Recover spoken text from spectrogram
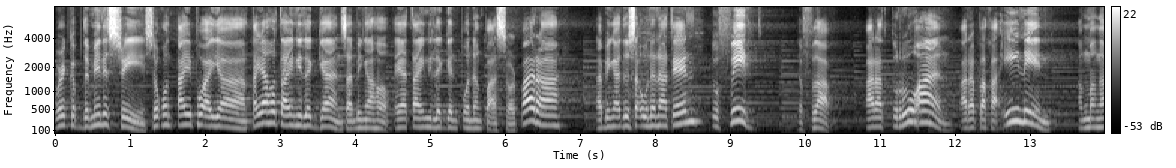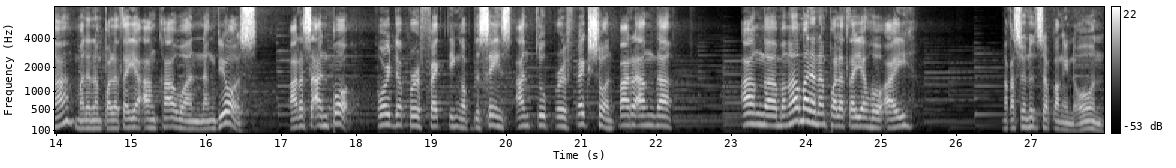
work of the ministry. So kung tayo po ay, ah, kaya ho tayo nilagyan, sabi nga ho, kaya tayo nilagyan po ng pastor para, sabi nga doon sa una natin, to feed the flock. Para turuan, para pakainin ang mga mananampalataya ang kawan ng Diyos. Para saan po? For the perfecting of the saints unto perfection. Para ang na, ang ah, mga mananampalataya ho ay makasunod sa Panginoon.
